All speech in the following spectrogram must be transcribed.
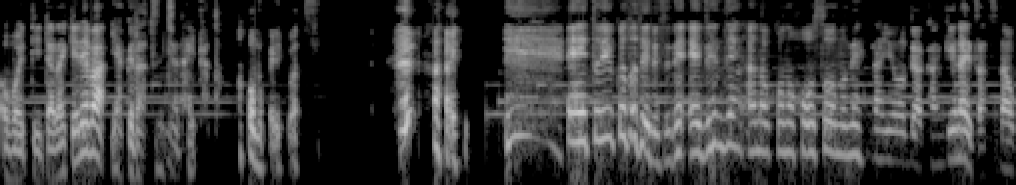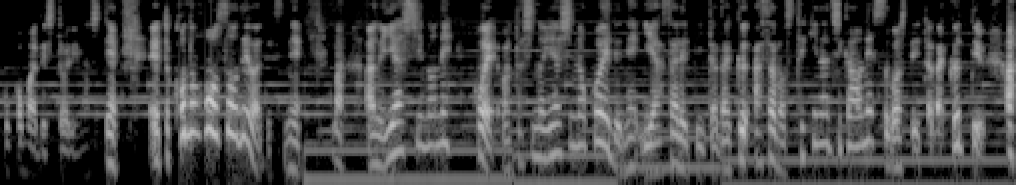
覚えていただければ役立つんじゃないかと思います。はい。えー、ということでですね、えー、全然あの、この放送のね、内容では関係ない雑談をここまでしておりまして、えっ、ー、と、この放送ではですね、まあ、あの、癒しのね、声、私の癒しの声でね、癒されていただく、朝の素敵な時間をね、過ごしていただくっていう、あ、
